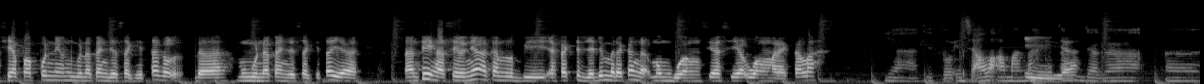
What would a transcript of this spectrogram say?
siapa pun yang menggunakan jasa kita kalau sudah menggunakan jasa kita ya nanti hasilnya akan lebih efektif. Jadi mereka nggak membuang sia-sia uang mereka lah. ya gitu, insya Allah amanah kita Iya. menjaga eh,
